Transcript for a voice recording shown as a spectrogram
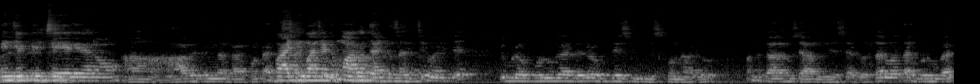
నేను చెప్పింది చేయలేదనో. ఆ, విధంగా కాకుండా సత్యం. అయితే ఇప్పుడు గురువు గారి దగ్గర ఉపదేశం తీసుకున్నాడు. కొంతకాలం సేవ చేశాడు. తర్వాత గురువు గారు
